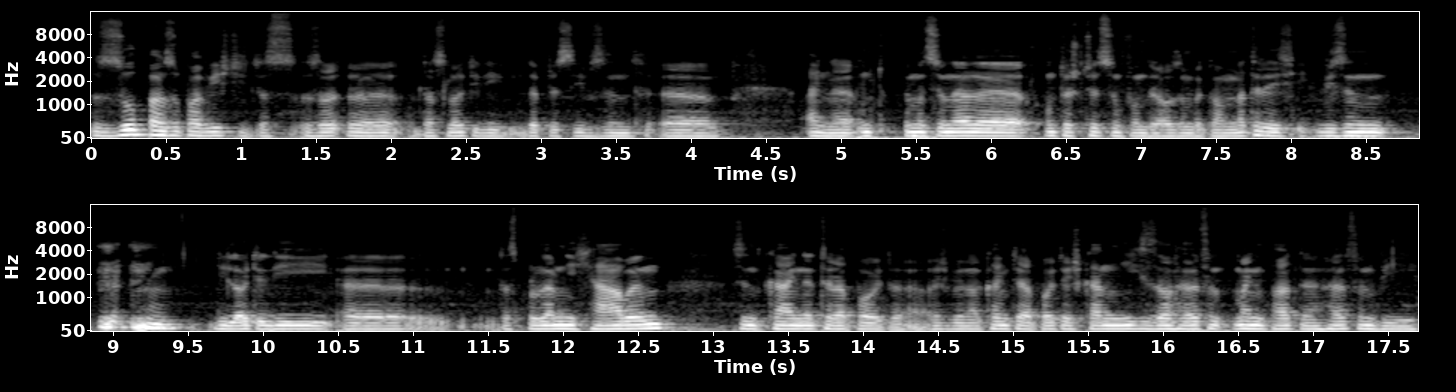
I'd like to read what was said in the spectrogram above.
super, super wichtig, dass, äh, dass Leute, die depressiv sind, äh, eine un emotionelle Unterstützung von draußen bekommen. Natürlich, wir sind die Leute, die äh, das Problem nicht haben, sind keine Therapeuten. Ich bin kein Therapeut, ich kann nicht so helfen, meinem Partner helfen wie,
